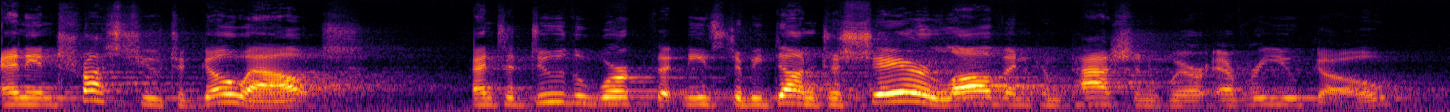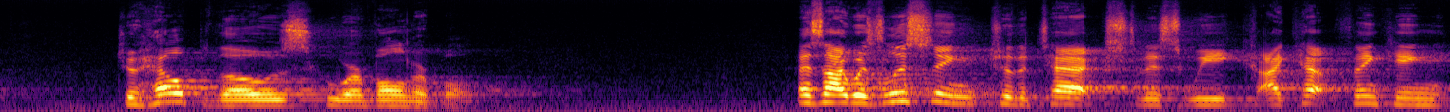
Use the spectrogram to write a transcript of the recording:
and entrust you to go out and to do the work that needs to be done, to share love and compassion wherever you go, to help those who are vulnerable. As I was listening to the text this week, I kept thinking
